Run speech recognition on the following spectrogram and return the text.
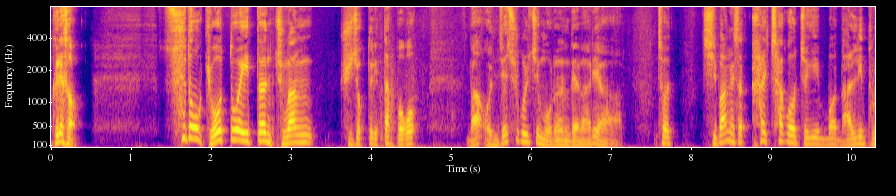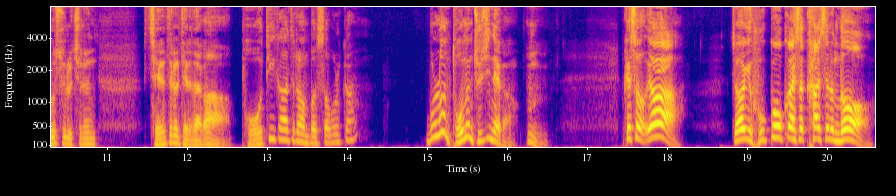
그래서 수도 교토에 있던 중앙 귀족들이 딱 보고 나 언제 죽을지 모르는데 말이야. 저 지방에서 칼 차고 저기 뭐 난리 브루스를 치는 쟤네들을 데려다가 보디가드를 한번 써볼까? 물론 돈은 주지 내가. 음. 그래서 야 저기 후쿠오카에서 칼 쓰는 너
